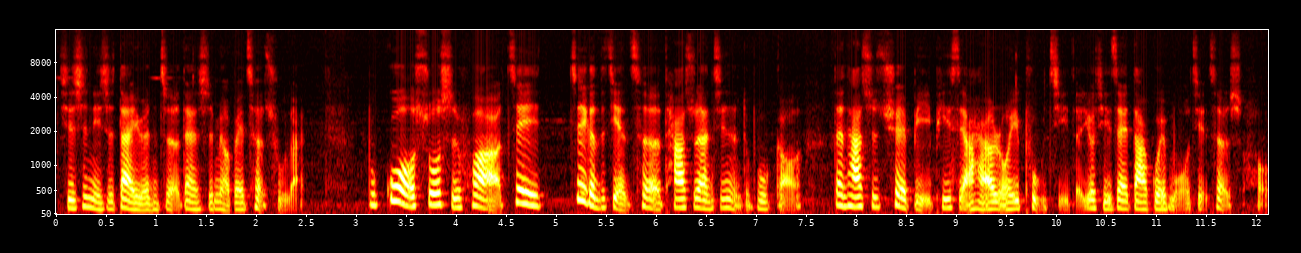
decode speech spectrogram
其实你是带源者，但是没有被测出来。不过，说实话，这这个的检测，它虽然精准度不高，但它是却比 PCR 还要容易普及的，尤其在大规模检测的时候。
